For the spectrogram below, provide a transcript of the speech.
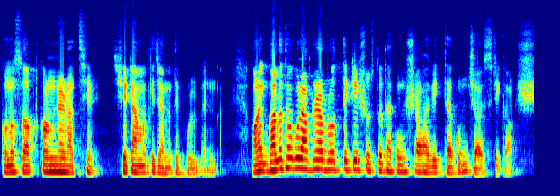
কোনো সফট কর্নার আছে? সেটা আমাকে জানাতে ভুলবেন না। অনেক ভালো থাকুন আপনারা প্রত্যেকেই সুস্থ থাকুন, স্বাভাবিক থাকুন। জয় শ্রী গণেশ।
